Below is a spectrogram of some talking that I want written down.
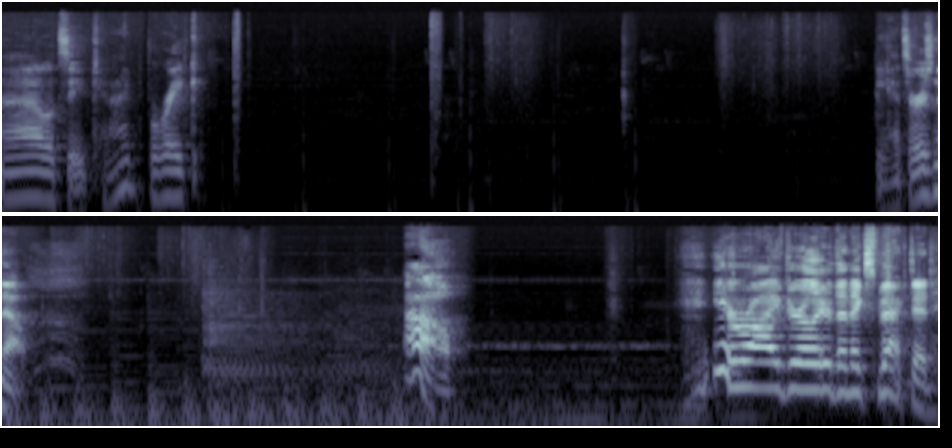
Uh, let's see. Can I break? The answer is no. Oh. He arrived earlier than expected.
